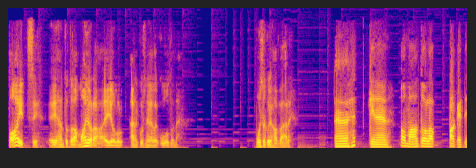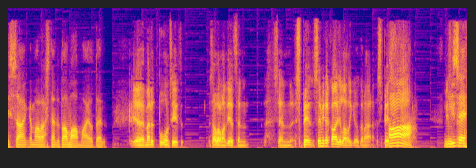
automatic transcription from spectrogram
Paitsi, eihän tota, Majoraha ei ollut N64 kultainen. Muistako ihan väärin? Äh, hetkinen, oma on tuolla paketissa, enkä mä ala sitä nyt avaamaan, joten ja mä nyt puhun siitä, sä varmaan tiedät sen, sen spe, se mikä kaikilla on tämä Special. Aa. Niin, Niin se-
